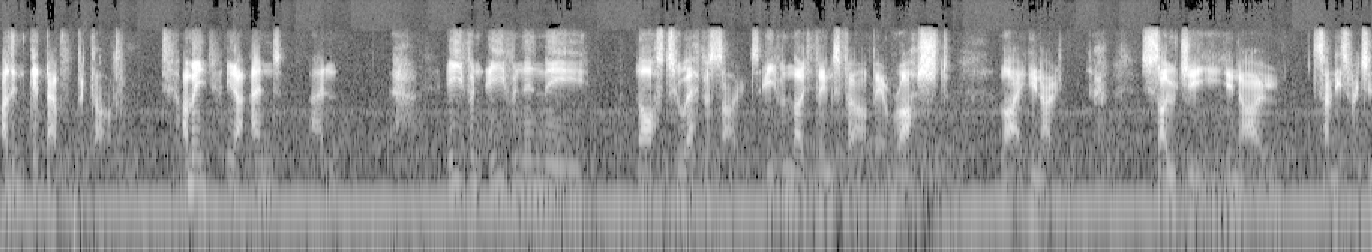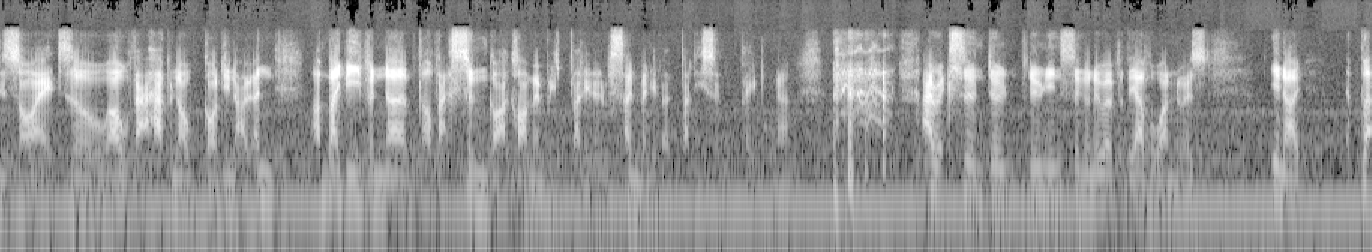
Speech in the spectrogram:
I didn't get that with Picard. I mean, you know, and and even even in the last two episodes, even though things felt a bit rushed, like you know, Soji, you know, suddenly switching sides. Oh, oh, that happened. Oh God, you know, and uh, maybe even uh, oh that Soong guy. I can't remember his bloody name. So many of the bloody Soong people now. Arik Soong, Noonien Singh, and whoever the other one was. You know, but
